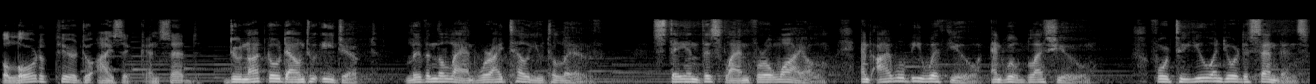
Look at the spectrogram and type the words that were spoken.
The Lord appeared to Isaac and said, Do not go down to Egypt. Live in the land where I tell you to live. Stay in this land for a while, and I will be with you and will bless you. For to you and your descendants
